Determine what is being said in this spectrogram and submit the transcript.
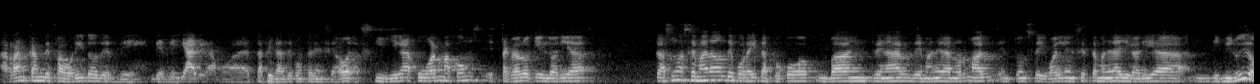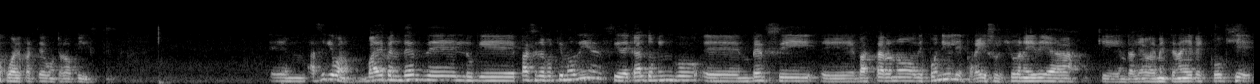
arrancan de favorito desde, desde ya, digamos, a esta final de conferencia. Ahora, si llega a jugar Mahomes, está claro que lo haría tras una semana donde por ahí tampoco va a entrenar de manera normal, entonces igual en cierta manera llegaría disminuido a jugar el partido contra los Bills. Eh, así que bueno, va a depender de lo que pase los próximos días, si de acá al domingo eh, ver si eh, va a estar o no disponible. Por ahí surgió una idea que en realidad obviamente nadie pescó, que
